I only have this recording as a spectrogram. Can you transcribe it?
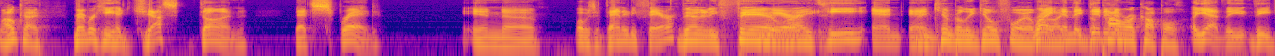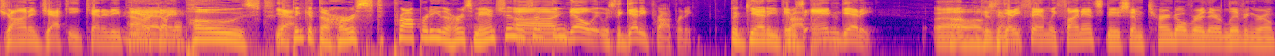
Okay. Remember, he had just done that spread in uh, what was it, Vanity Fair? Vanity Fair, where right? He and, and, and Kimberly Guilfoyle, right? Like and they did the power an, couple. Uh, yeah, the the John and Jackie Kennedy power yeah, couple. they posed. Yeah. I think at the Hearst property, the Hearst Mansion, or uh, something. No, it was the Getty property. The Getty. Property. It was Ann Getty. Uh, oh, because okay. the Getty family financed Newsom, turned over their living room,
